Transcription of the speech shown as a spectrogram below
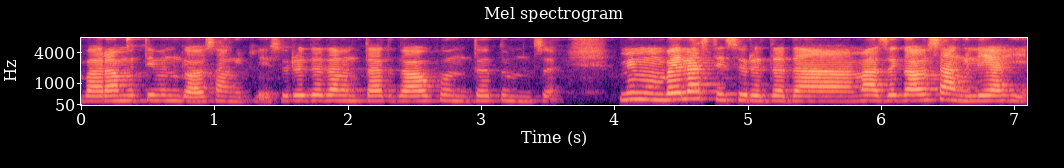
बारामती म्हणून गाव सांगितले. सूर्यदादा म्हणतात गाव कोणतं तुमचं? मी मुंबईला असते सूर्यदादा माझं गाव सांगली आहे.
